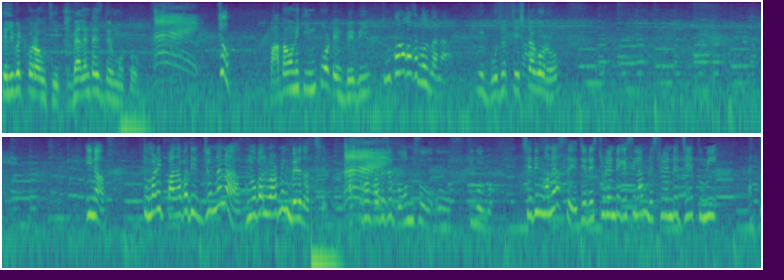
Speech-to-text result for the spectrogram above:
সেলিব্রেট করা উচিত ভ্যালেন্টাইন্স ডের মতো। চুপ। পাদা অনেক ইম্পর্টেন্ট বেবি তুমি কোনো কথা বলবা না। তুমি বোঝার চেষ্টা করো। ইনাফ তোমার এই পানাপাদির জন্য না গ্লোবাল ওয়ার্মিং বেড়ে যাচ্ছে। আর তোমার পাদে যে গন্ধ ও কি বলব। সেদিন মনে আছে যে রেস্টুরেন্টে গেছিলাম রেস্টুরেন্টে যে তুমি এত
